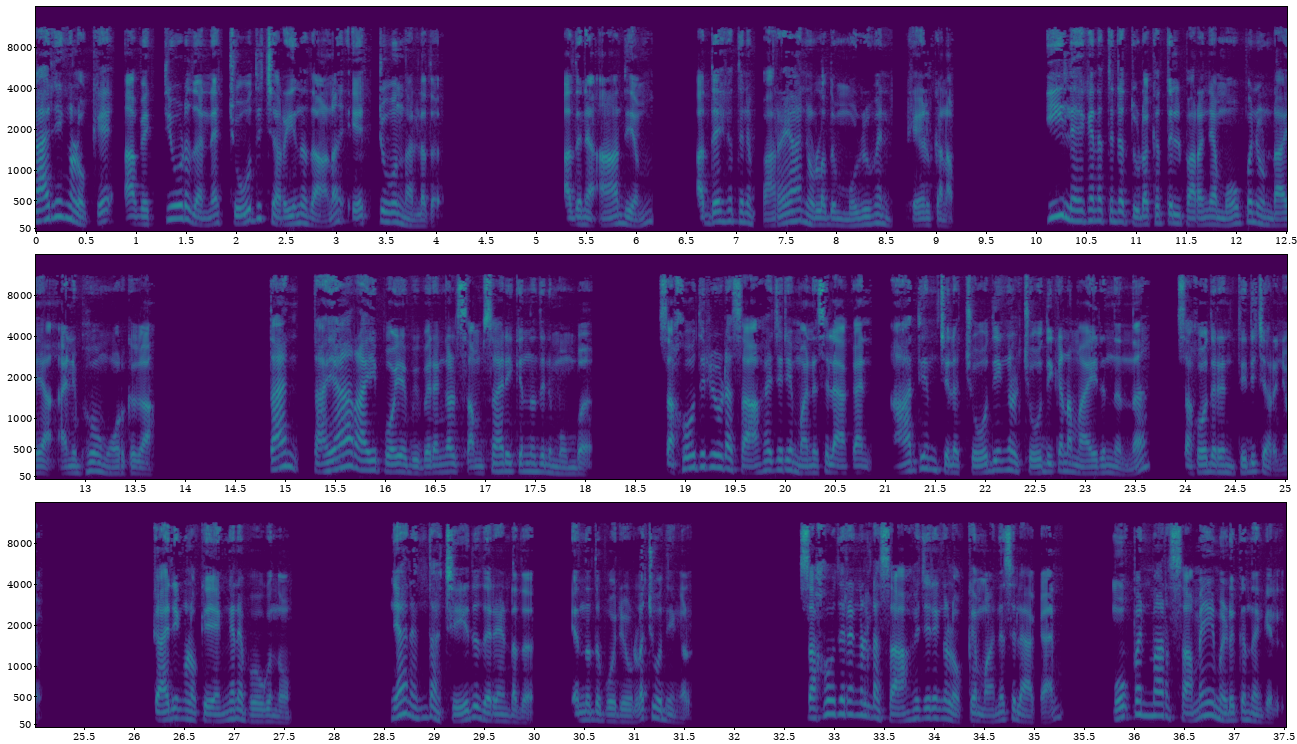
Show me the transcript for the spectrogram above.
കാര്യങ്ങളൊക്കെ ആ വ്യക്തിയോട് തന്നെ ചോദിച്ചറിയുന്നതാണ് ഏറ്റവും നല്ലത്. അതിന് ആദ്യം അദ്ദേഹത്തിന് പറയാനുള്ളത് മുഴുവൻ കേൾക്കണം. ഈ ലേഖനത്തിന്റെ തുടക്കത്തിൽ പറഞ്ഞ മൂപ്പനുണ്ടായ അനുഭവം ഓർക്കുക. താൻ തയ്യാറായി പോയ വിവരങ്ങൾ സംസാരിക്കുന്നതിന് മുമ്പ് സഹോദരിയുടെ സാഹചര്യം മനസ്സിലാക്കാൻ ആദ്യം ചില ചോദ്യങ്ങൾ ചോദിക്കണമായിരുന്നെന്ന് സഹോദരൻ തിരിച്ചറിഞ്ഞു. കാര്യങ്ങളൊക്കെ എങ്ങനെ പോകുന്നു? ഞാൻ എന്താ ചെയ്തു തരേണ്ടത്? എന്നതുപോലെയുള്ള ചോദ്യങ്ങൾ. സഹോദരങ്ങളുടെ സാഹചര്യങ്ങളൊക്കെ മനസ്സിലാക്കാൻ മൂപ്പന്മാർ സമയമെടുക്കുന്നെങ്കിൽ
